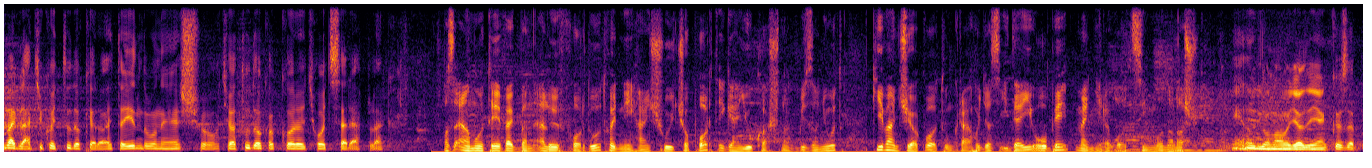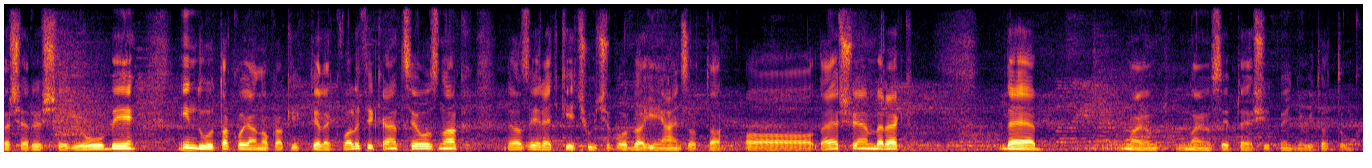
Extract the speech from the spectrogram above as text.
Meglátjuk, hogy tudok-e rajta indulni, és hogyha tudok, akkor hogy hogy szereplek. Az elmúlt években előfordult, hogy néhány súlycsoport igen lyukasnak bizonyult. Kíváncsiak voltunk rá, hogy az idei OB mennyire volt színvonalas. Én úgy gondolom, hogy az ilyen közepes erősségű OB. Indultak olyanok, akik tényleg kvalifikációznak, de azért egy-két súlycsoportban hiányzott az első emberek, de nagyon, nagyon szép teljesítményt nyújtottunk.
